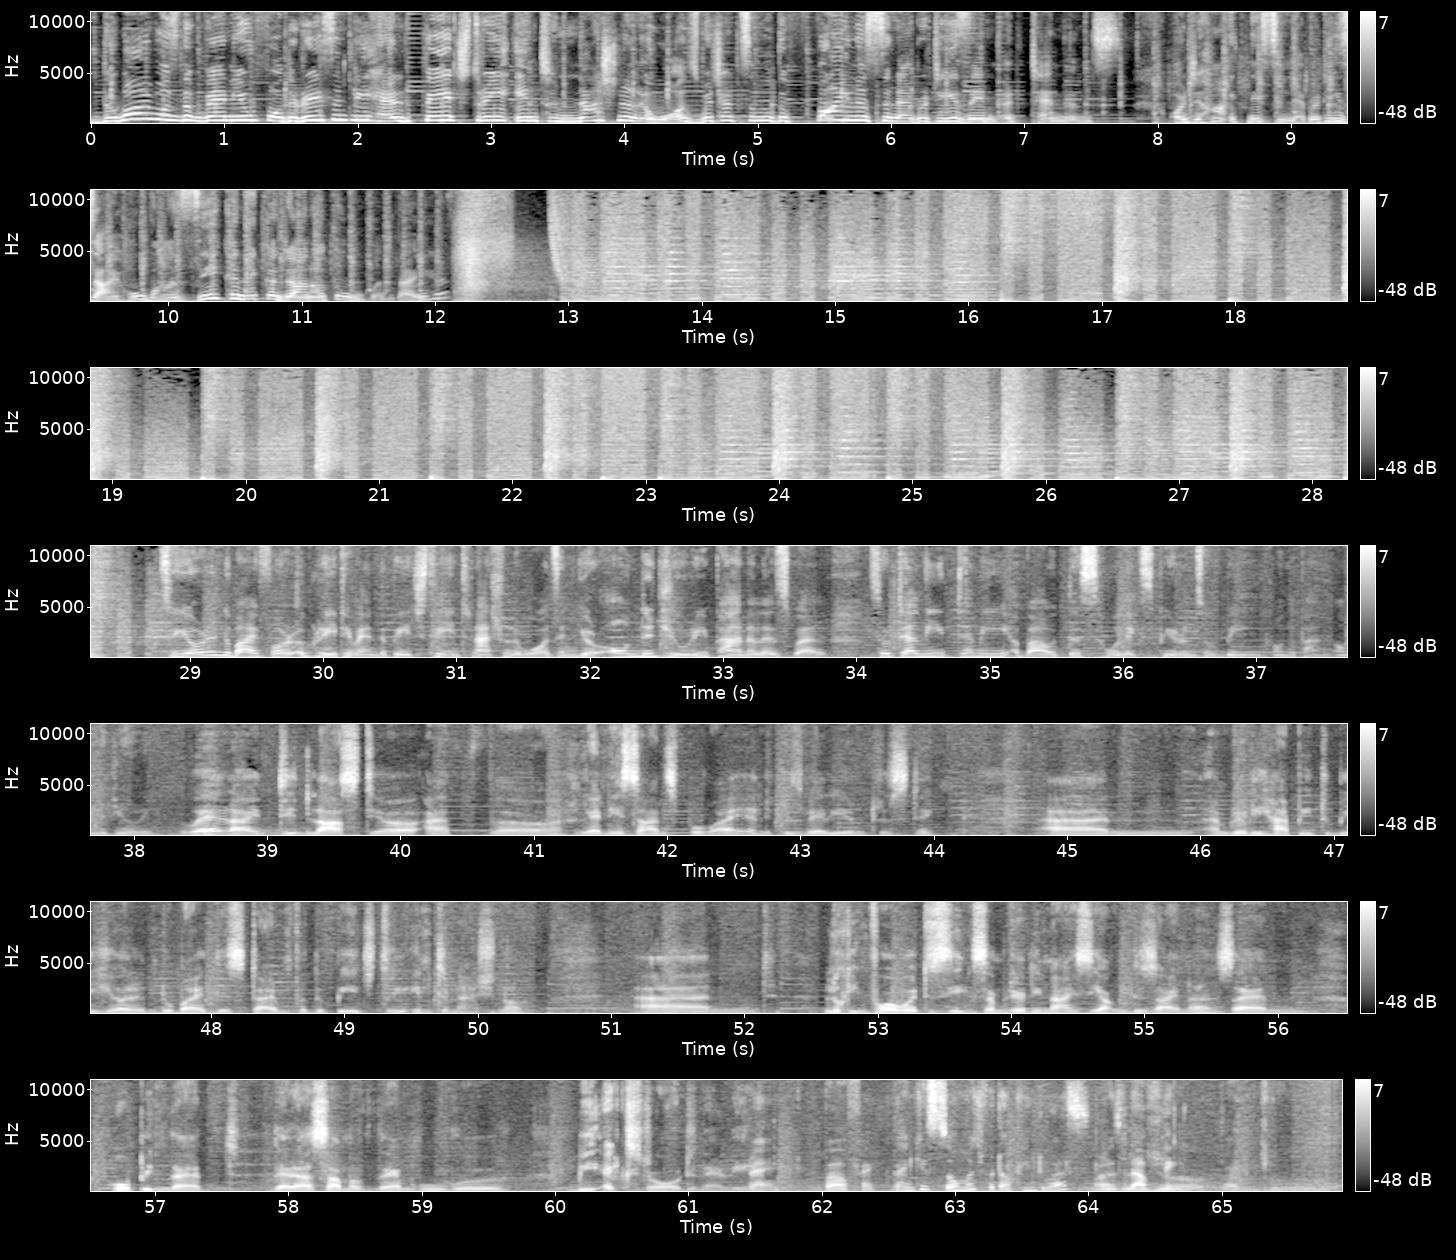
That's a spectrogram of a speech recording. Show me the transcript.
Dubai was the venue for the recently held Page 3 International Awards which had some of the finest celebrities in attendance. और जहां इतने celebrities आए हो वहां Z Connect का जाना तो बनता ही है So you're in Dubai for a great event, the Page 3 International Awards, and you're on the jury panel as well. So tell me, tell me about this whole experience of being on the panel, on the jury. Well, I did last year at the Renaissance Powai and it was very interesting. And I'm really happy to be here in Dubai this time for the Page 3 International. And looking forward to seeing some really nice young designers and hoping that there are some of them who will be extraordinary. Right, perfect. Thank you so much for talking to us. My it was lovely. Thank you.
